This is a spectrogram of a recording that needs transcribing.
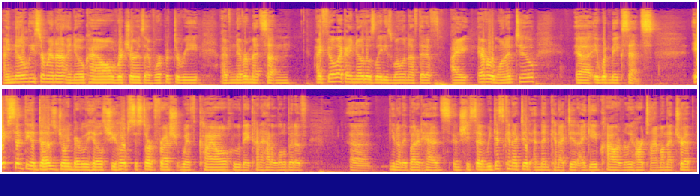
I know Lisa Rinna. I know Kyle Richards. I've worked with Dorit. I've never met Sutton. I feel like I know those ladies well enough that if I ever wanted to, uh, it would make sense. If Cynthia does join Beverly Hills, she hopes to start fresh with Kyle, who they kind of had a little bit of uh, you know, they butted heads, and she said, We disconnected and then connected. I gave Kyle a really hard time on that trip.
